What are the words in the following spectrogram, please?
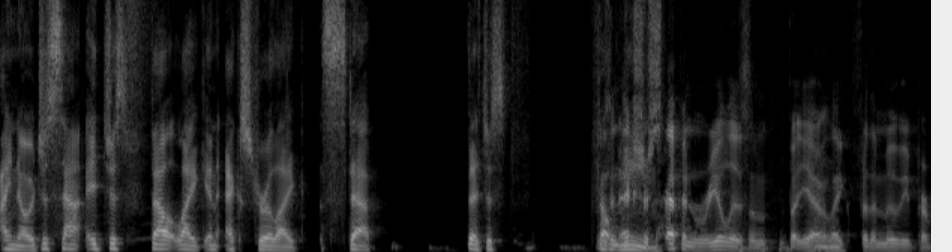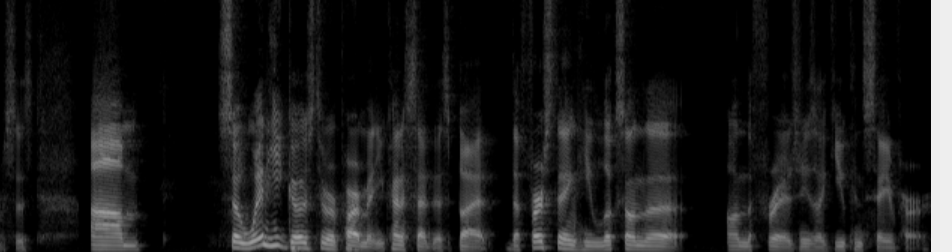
I know it just sound it just felt like an extra like step that just felt an extra step in realism, but yeah, Mm. like for the movie purposes. Um, so when he goes to her apartment, you kind of said this, but the first thing he looks on the on the fridge and he's like, "You can save her,"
